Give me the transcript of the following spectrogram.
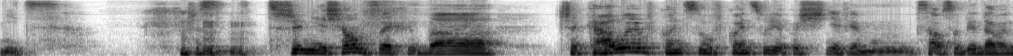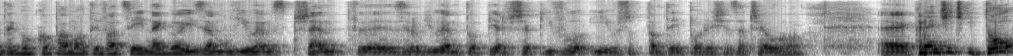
Nic. Przez trzy miesiące chyba czekałem, w końcu, w końcu jakoś, nie wiem, sam sobie dałem tego kopa motywacyjnego i zamówiłem sprzęt, y, zrobiłem to pierwsze piwo i już od tamtej pory się zaczęło e, kręcić. I to,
